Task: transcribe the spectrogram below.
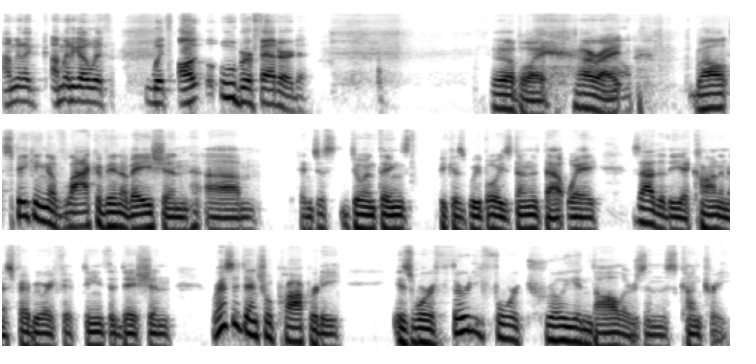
I'm gonna, I'm gonna go with with uh, uber fettered. Oh boy! All right. Wow. Well, speaking of lack of innovation um, and just doing things because we've always done it that way, is out of The Economist, February 15th edition. Residential property is worth $34 trillion in this country.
